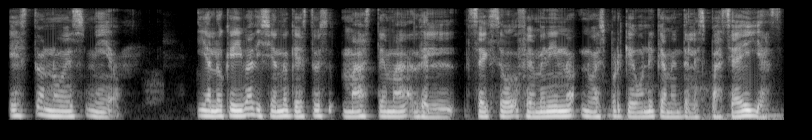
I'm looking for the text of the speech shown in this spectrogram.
esto no es mío. Y a lo que iba diciendo que esto es más tema del sexo femenino, no es porque únicamente les pase a ellas,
